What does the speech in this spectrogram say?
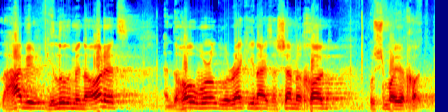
Lahavir Gilul Min Haaretz and the whole world will recognize Hashem Echad U'Shmo Echad.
